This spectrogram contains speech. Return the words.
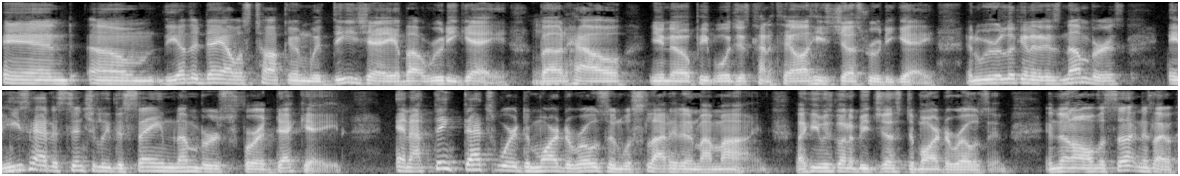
And um, the other day I was talking with DJ about Rudy Gay, about mm-hmm. how, you know, people would just kind of tell, oh, he's just Rudy Gay. And we were looking at his numbers, and he's had essentially the same numbers for a decade. And I think that's where DeMar DeRozan was slotted in my mind. Like he was going to be just DeMar DeRozan. And then all of a sudden it's like,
